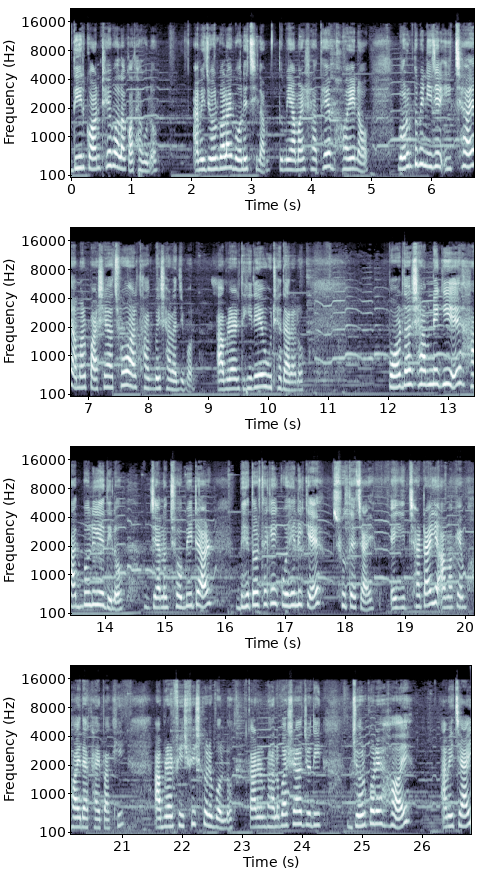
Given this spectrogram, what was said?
দীর কণ্ঠে বলা কথাগুলো। আমি জোর গলায় বলেছিলাম, তুমি আমার সাথে ভয়ে নাও, বরং তুমি নিজের ইচ্ছায় আমার পাশে আছো আর থাকবে সারা জীবন। আবরার ধীরে উঠে দাঁড়াল। পর্দার সামনে গিয়ে হাত বুলিয়ে দিল, যেন ছবিটার ভেতর থেকেই কুহেলিকে ছুতে চায়। এই ইচ্ছাটাই আমাকে ভয় দেখায়, পাখি। আবরার ফিসফিস করে বলল, কারণ ভালোবাসা যদি জোর করে হয়, আমি চাই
